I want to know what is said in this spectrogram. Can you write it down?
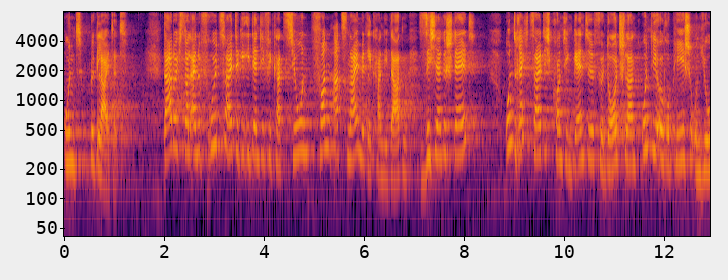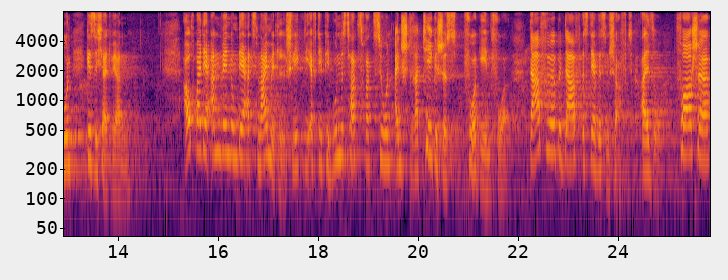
und begleitet. Dadurch soll eine frühzeitige Identifikation von Arzneimittelkandidaten sichergestellt und rechtzeitig Kontingente für Deutschland und die Europäische Union gesichert werden. Auch bei der Anwendung der Arzneimittel schlägt die FDP-Bundestagsfraktion ein strategisches Vorgehen vor. Dafür bedarf es der Wissenschaft, also Forscher,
